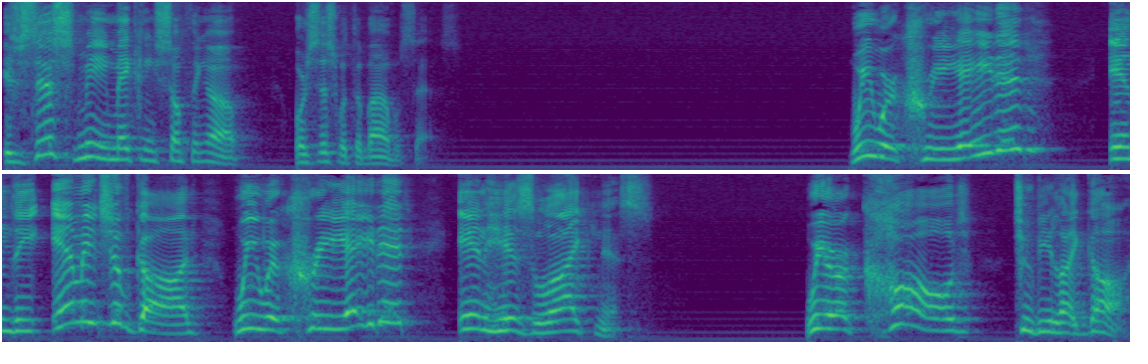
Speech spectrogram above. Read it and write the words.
Is this me making something up, or is this what the Bible says? We were created in the image of God, we were created in his likeness. We are called to be like God.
